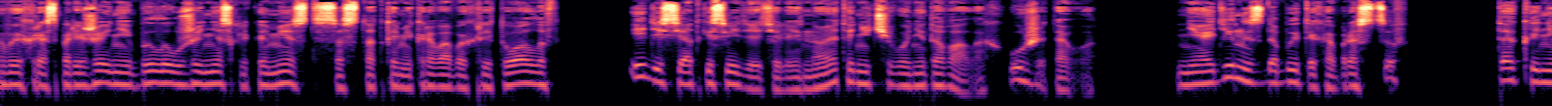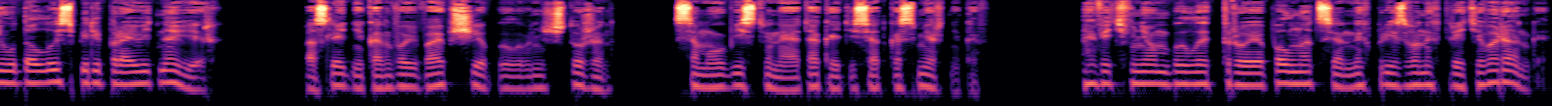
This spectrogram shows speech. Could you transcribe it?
В их распоряжении было уже несколько мест с остатками кровавых ритуалов и десятки свидетелей, но это ничего не давало. Хуже того, ни один из добытых образцов так и не удалось переправить наверх. Последний конвой вообще был уничтожен самоубийственной атакой десятка смертников. А ведь в нем было трое полноценных призванных третьего ранга.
